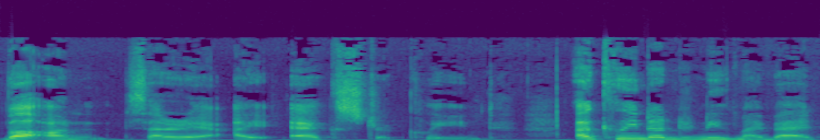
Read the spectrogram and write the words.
But on Saturday I extra cleaned. I cleaned underneath my bed.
